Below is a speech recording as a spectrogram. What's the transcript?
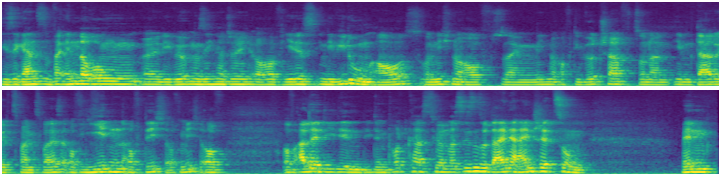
diese ganzen Veränderungen, äh, die wirken sich natürlich auch auf jedes Individuum aus und nicht nur auf, sagen, nicht nur auf die Wirtschaft, sondern eben dadurch zwangsweise auf jeden, auf dich, auf mich, auf auf alle, die den, die den Podcast hören. Was ist denn so deine Einschätzung, wenn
